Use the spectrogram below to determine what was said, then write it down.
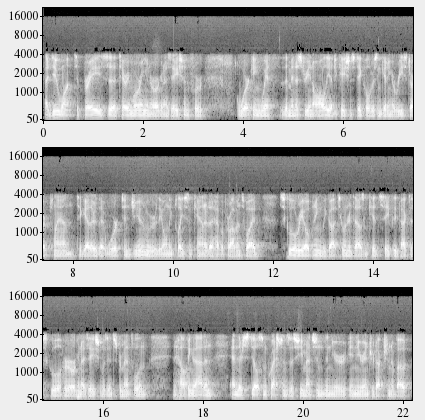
I do want to praise uh, Teri Mooring and her organization for working with the ministry and all the education stakeholders in getting a restart plan together that worked in June. We were the only place in Canada to have a province wide school reopening. We got 200,000 kids safely back to school. Her organization was instrumental in, in helping that. And, and there's still some questions, as she mentioned in your, in your introduction, about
